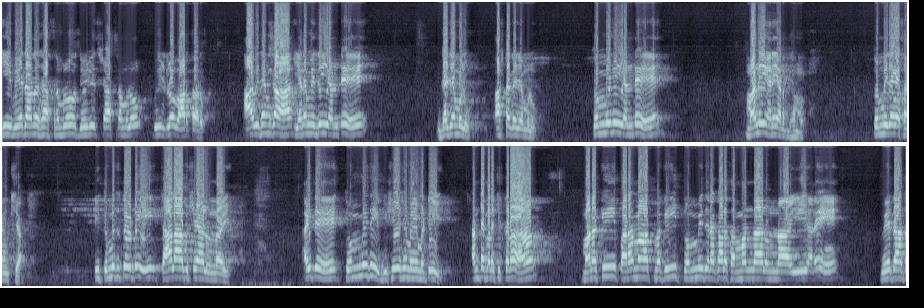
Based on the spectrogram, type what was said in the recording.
ఈ వేదాంత శాస్త్రంలో ద్విజ శాస్త్రంలో వీటిలో వాడతారు. ఆ విధంగా ఎనిమిది అంటే గజములు అష్టగజములు. తొమ్మిది అంటే మణి అని అర్థము. తొమ్మిదవ సంఖ్య. ఈ తొమ్మిదితోటి చాలా విషయాలు ఉన్నాయి అయితే తొమ్మిది విశేషమేమిటి? అంటే మనకి ఇక్కడ మనకి పరమాత్మకి తొమ్మిది రకాల సంబంధాలు ఉన్నాయి అని వేదాంత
